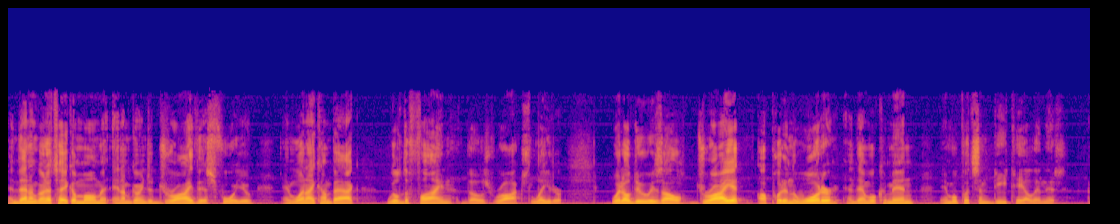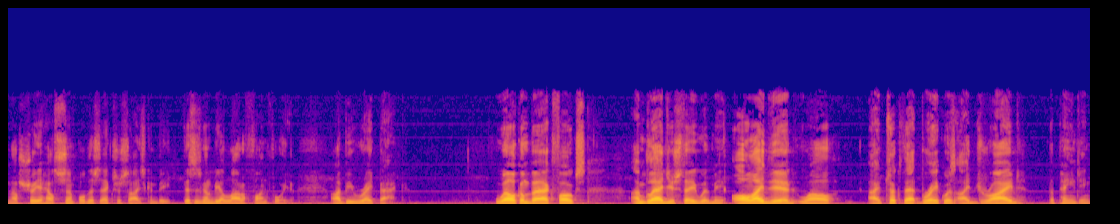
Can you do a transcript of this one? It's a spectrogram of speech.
And then I'm going to take a moment and I'm going to dry this for you. And when I come back, we'll define those rocks later. What I'll do is I'll dry it, I'll put in the water, and then we'll come in and we'll put some detail in this. And I'll show you how simple this exercise can be. This is going to be a lot of fun for you. I'll be right back. Welcome back, folks. I'm glad you stayed with me. All I did while I took that break was I dried the painting.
